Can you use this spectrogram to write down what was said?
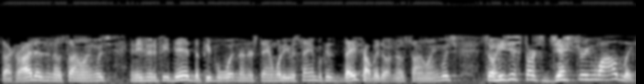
Zechariah doesn't know sign language. And even if he did, the people wouldn't understand what he was saying because they probably don't know sign language. So he just starts gesturing wildly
